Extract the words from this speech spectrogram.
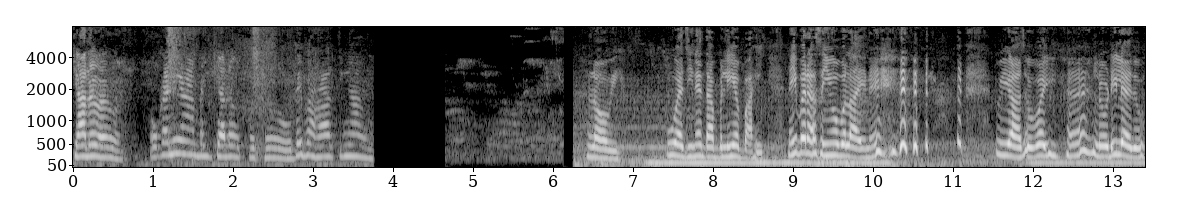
ਚੱਲ ਉਹ ਕਹਿੰਦੀਆਂ ਬਈ ਚਲੋ ਕੁਛ ਉਹਦੇ ਬਹਾਰਤੀਆਂ ਲਓ ਵੀ ਭੂਆ ਜੀ ਨੇ ਦੱਬ ਲਈ ਆ ਬਾਹੀ। ਨਹੀਂ ਪਰ ਅਸੀਂ ਉਹ ਬੁਲਾਏ ਨੇ। ਵੀ ਆ ਜਾਓ ਭਾਈ ਹੈ ਲੋੜੀ ਲੈ ਜਾਓ।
